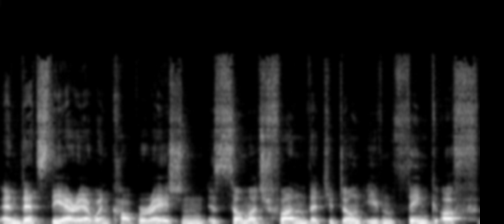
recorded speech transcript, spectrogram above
And that's the area when cooperation is so much fun that you don't even think of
